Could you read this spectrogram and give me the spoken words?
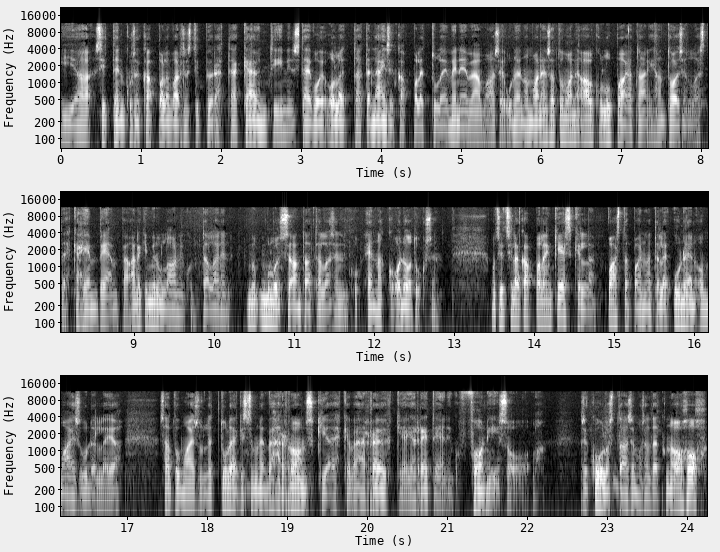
ja sitten kun se kappale varsinaisesti pyörähtää käyntiin, niin sitä ei voi olettaa, että näin se kappale tulee menemään, vaan se unenomainen satumainen alku lupaa jotain ihan toisenlaista, ehkä hempeämpää. Ainakin minulla on niin kuin tällainen, mulle se antaa tällaisen niin kuin ennakko-odotuksen. Mutta sitten sillä kappaleen keskellä vastapainoa tälle unenomaisuudelle ja satumaisuudelle tuleekin semmoinen vähän ronskia, ehkä vähän röyhkeä ja reteä niin kuin fonisoolo. Se kuulostaa semmoiselta, että no oho,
